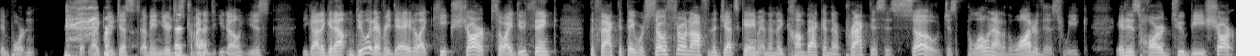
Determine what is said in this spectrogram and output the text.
important. That like you're just i mean you're just trying to you know you just you got to get out and do it every day to like keep sharp. So i do think the fact that they were so thrown off in the jets game and then they come back and their practice is so just blown out of the water this week. It is hard to be sharp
